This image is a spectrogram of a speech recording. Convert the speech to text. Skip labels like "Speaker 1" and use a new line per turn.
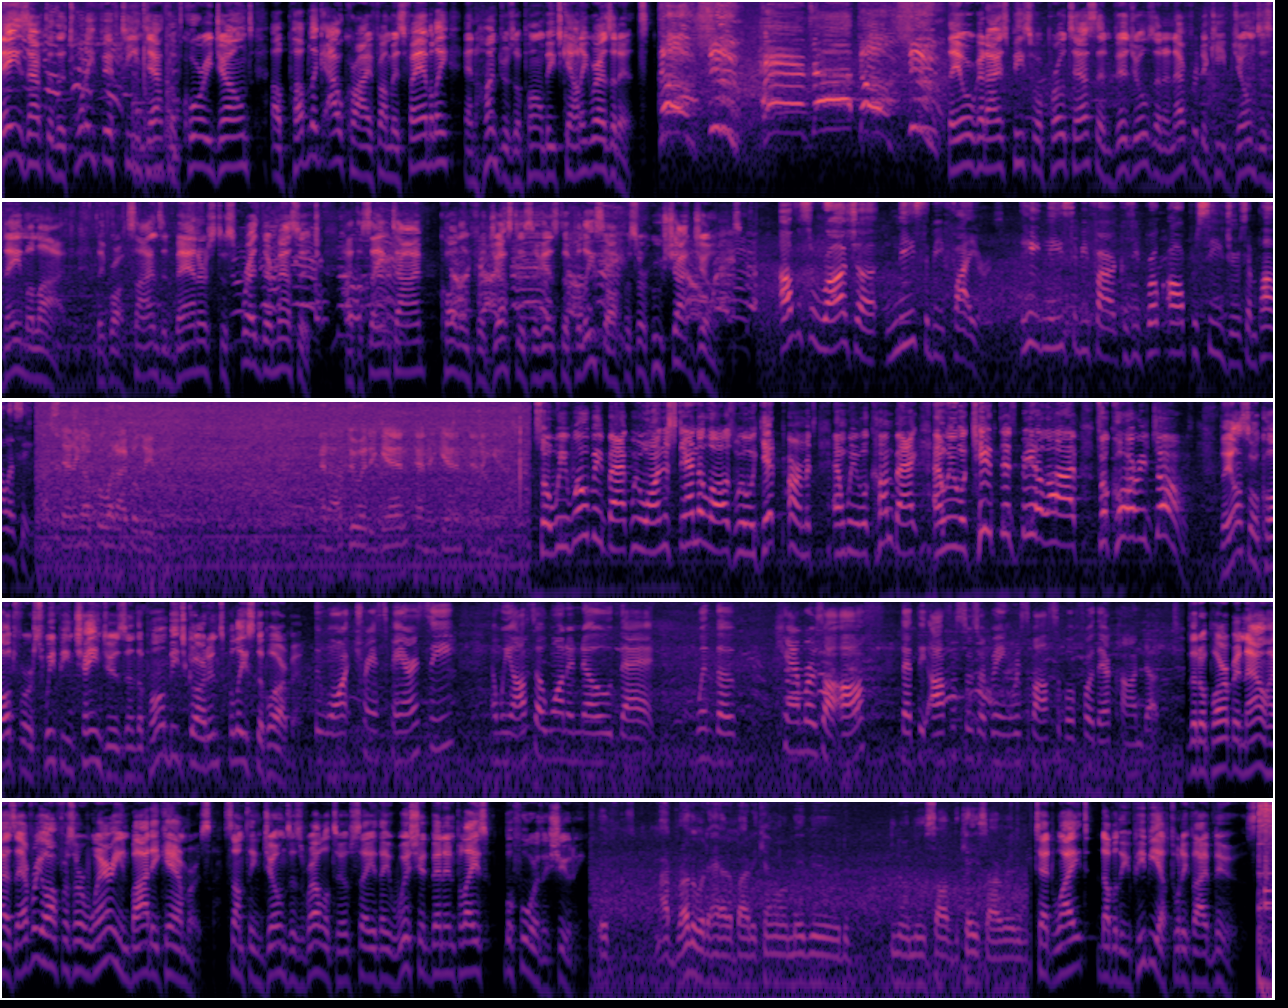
Days after the 2015 death of Corey Jones, a public outcry from his family and hundreds of Palm Beach County residents.
Don't shoot! Hands up! Don't shoot!
They organized peaceful protests and vigils in an effort to keep Jones's name alive. They brought signs and banners to spread their message. At the same time, calling for justice against the police officer who shot Jones.
Officer Raja needs to be fired. He needs to be fired because he broke all procedures and policy.
I'm standing up for what I believe in. And I'll do it again and again and again.
So we will be back. We will understand the laws. We will get permits, and we will come back, and we will keep this beat alive for Corey Jones.
They also called for sweeping changes in the Palm Beach Gardens Police Department.
We want transparency, and we also want to know that when the cameras are off, that the officers are being responsible for their conduct.
The department now has every officer wearing body cameras, something Jones's relatives say they wish had been in place before the shooting.
If my brother would have had a body camera, maybe it would have, you know, I mean, solved the case already.
Ted White, WPBF 25 News.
